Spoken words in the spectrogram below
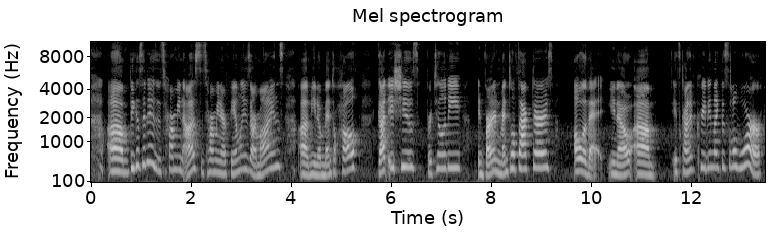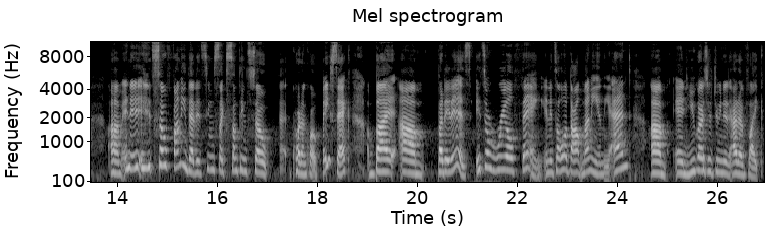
um, because it is. It's harming us. It's harming our families, our minds. Um, you know, mental health, gut issues, fertility, environmental factors, all of it. You know, um, it's kind of creating like this little war. Um, and it, it's so funny that it seems like something so uh, quote unquote basic, but um, but it is. It's a real thing, and it's all about money in the end. Um, and you guys are doing it out of like,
